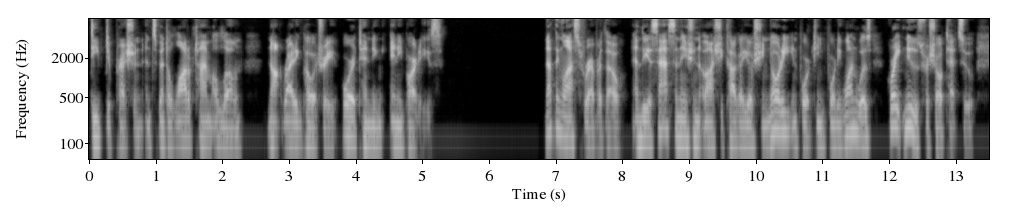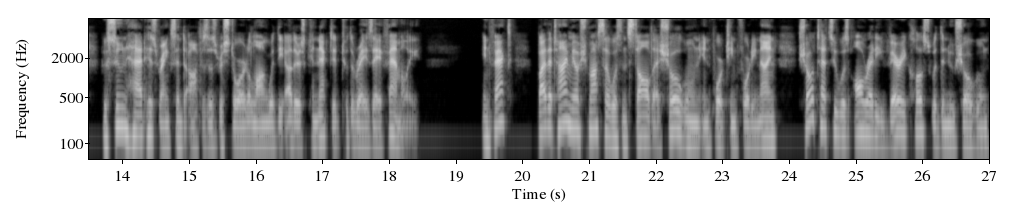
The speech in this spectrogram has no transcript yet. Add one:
deep depression and spent a lot of time alone, not writing poetry or attending any parties. Nothing lasts forever, though, and the assassination of Ashikaga Yoshinori in 1441 was great news for Shotetsu, who soon had his ranks and offices restored along with the others connected to the Reizei family. In fact, by the time Yoshimasa was installed as shogun in 1449, Shotetsu was already very close with the new shogun,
